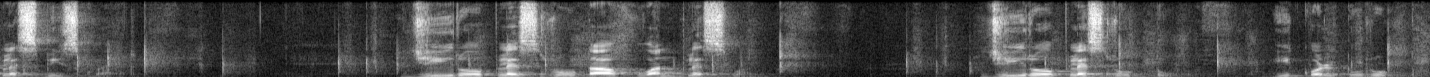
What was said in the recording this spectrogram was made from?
plus b square. 0 plus root of 1 plus 1, 0 plus root 2 equal to root 2.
